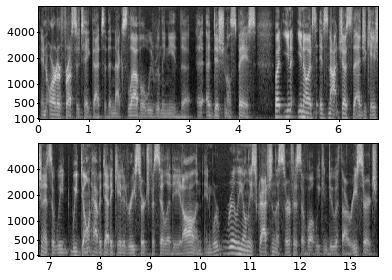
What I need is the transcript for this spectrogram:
in order for us to take that to the next level, we really need the additional space. But you know, you know, it's it's not just the education. It's that we we don't have a dedicated research facility at all, and, and we're really only scratching the surface of what we can do with our research.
